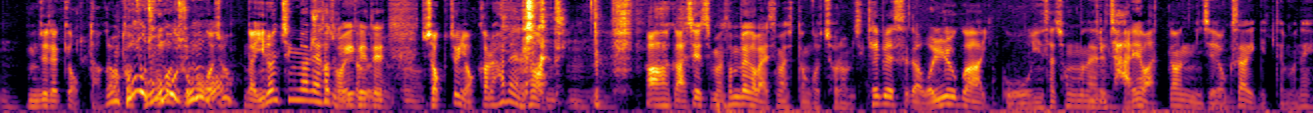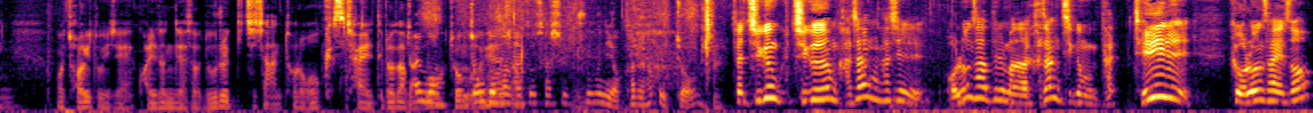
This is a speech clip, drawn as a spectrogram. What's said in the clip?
음. 문제될 게 없다. 그러면 아, 더뭐 좋은, 거, 좋은 뭐. 거죠. 그러니까 이런 측면에서 저희에게 대 그래요. 적극 역할을 하면서 어. 음, 음, 음. 아, 그 아시겠지만 선배가 말씀하셨던 것처럼 이제 KBS가 원류가 있고 인사청문회를 음. 잘해왔던 이제 음. 역사 이기 때문에 음. 뭐 저희도 이제 관련돼서 누를 끼치지 않도록 잘 들여다보고 아니 뭐이 좋은 정도만 해야죠. 해도 사실 충분히 역할을 하고 있죠. 자 지금 지금 가장 사실 언론사들마다 가장 지금 다, 제일 그 언론사에서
